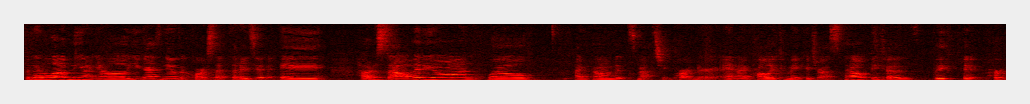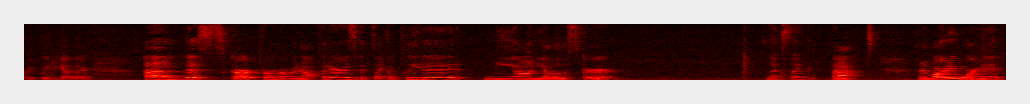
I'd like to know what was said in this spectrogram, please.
But I love neon yellow. You guys know the corset that I did a how to style video on. Well, I found its matching partner, and I probably can make a dress now because they fit perfectly together. Um, this skirt from Urban Outfitters, it's like a yellow skirt. Looks like that. And I've already worn it.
